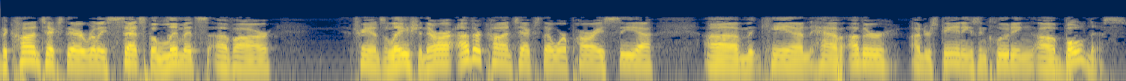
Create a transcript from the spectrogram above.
The context there really sets the limits of our translation. There are other contexts, though, where parrhesia um, can have other understandings, including uh, boldness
